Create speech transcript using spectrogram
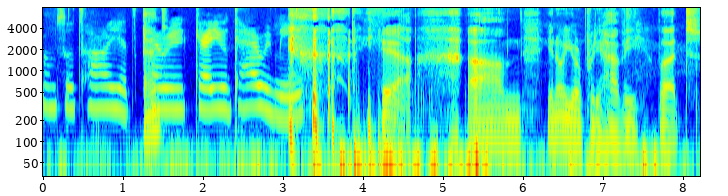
I'm so tired. And? Carry, can you carry me? yeah, um, you know you're pretty heavy, but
